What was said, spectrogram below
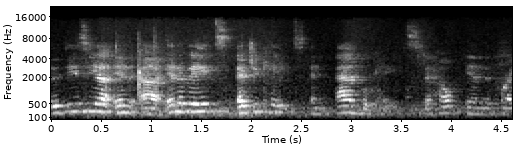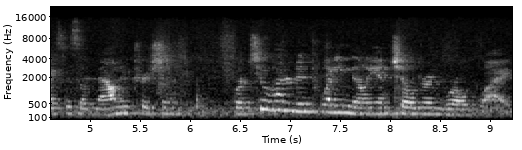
Edesia in- uh, innovates, educates, and advocates to help end the crisis of malnutrition for 220 million children worldwide.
